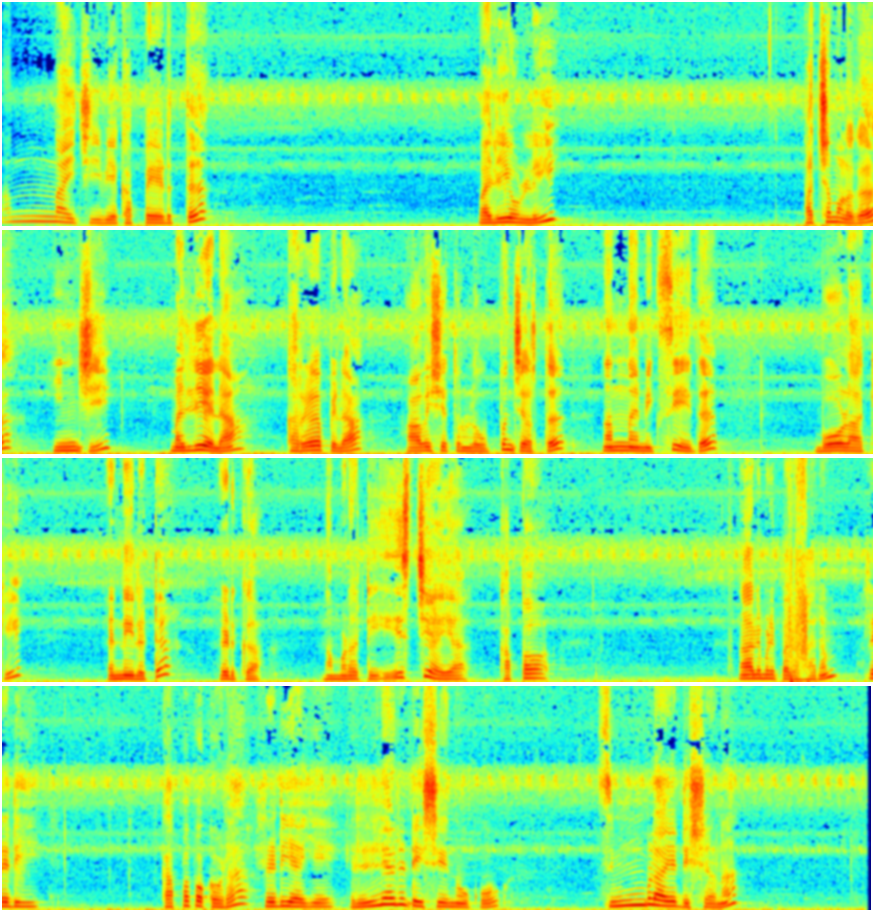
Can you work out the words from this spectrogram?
നന്നായി ചീവിയ കപ്പയെടുത്ത് വലിയ ഉള്ളി പച്ചമുളക് ഇഞ്ചി മല്ലിയില കറിവേപ്പില ആവശ്യത്തിനുള്ള ഉപ്പും ചേർത്ത് നന്നായി മിക്സ് ചെയ്ത് ബോളാക്കി എണ്ണയിലിട്ട് എടുക്കുക. നമ്മുടെ ടേസ്റ്റിയായ കപ്പ നാലുമണി പലഹാരം റെഡി കപ്പ പക്കോട റെഡിയായേ എല്ലാവരും ടേസ്റ്റ് ചെയ്ത് നോക്കൂ. സിമ്പിളായ ഡിഷാണ്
